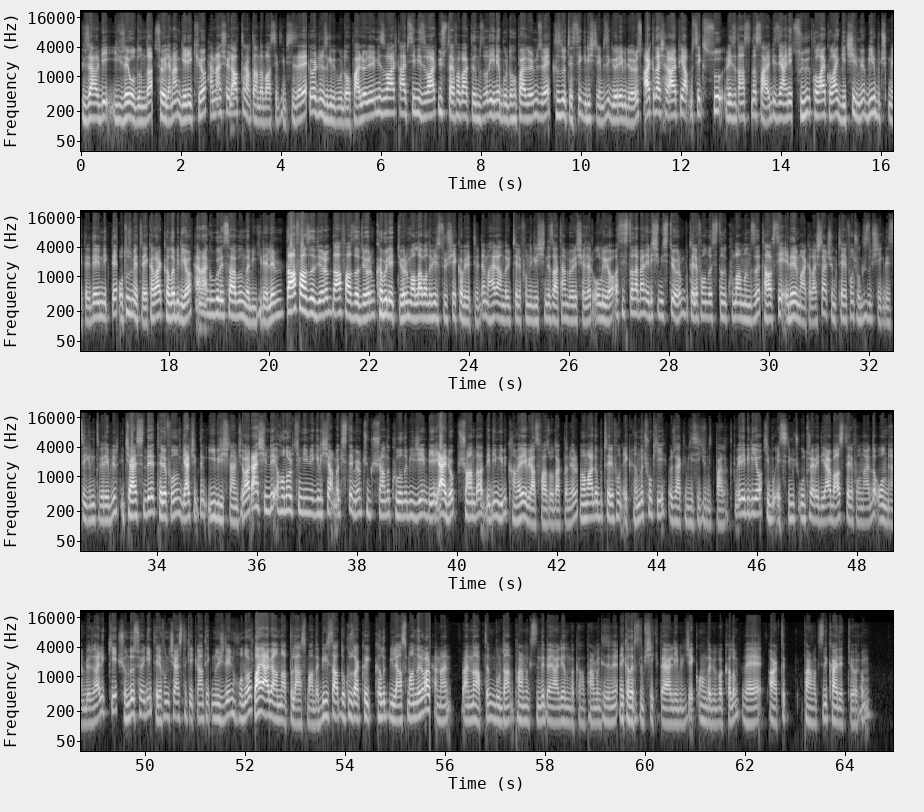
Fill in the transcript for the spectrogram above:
güzel bir yüzey olduğunda söylemem gerekiyor. Hemen şöyle alt taraftan da bahsedeyim sizlere. Gördüğünüz gibi burada hoparlörlerimiz var. Type-C'miz var. Üst tarafa baktığımızda da yine burada hoparlörümüz ve kızılötesi girişlerimizi görebiliyoruz. Arkadaşlar IP68 su rezidansına sahibiz. Yani suyu kolay kolay geçirmiyor. 1,5 metre derinlikte 30 metreye kadar kalabiliyor. Hemen Google hesabını da bir girelim. Daha fazla diyorum, daha fazla diyorum. Kabul et diyorum. Allah bana bir sürü şey kabul ettirdi ama her anda bir telefonun girişinde zaten böyle şeyler oluyor. Asistana ben erişim istiyorum. Bu telefonda asistanı kullanmanızı tavsiye ederim arkadaşlar. Çünkü telefon çok hızlı bir şekilde size yanıt verebilir. İçerisinde telefonun gerçekten iyi bir işlemci var. Ben şimdi Honor kimliğimle giriş yapmak istemiyorum. Çünkü şu anda kullanabileceğim bir yer yok. Şu anda dediğim gibi kameraya biraz fazla odaklanıyorum. Normalde bu telefonun ekranı da çok iyi. Özellikle 1800 nit parlaklık verebiliyor. Ki bu S23 Ultra ve diğer bazı telefonlarda olmayan bir özellik ki şunu da söyleyeyim. Telefonun içerisindeki ekran teknolojilerini Honor bayağı bir anlattı lansmanda. 1 saat 9 dakikalık bir lansmanları var. Hemen ben ne yaptım? Buradan parmak izini de bir ayarlayalım bakalım. Parmak izini ne kadar hızlı bir şekilde ayarlayabilecek onu da bir bakalım. Ve artık parmak izini kaydet diyorum.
